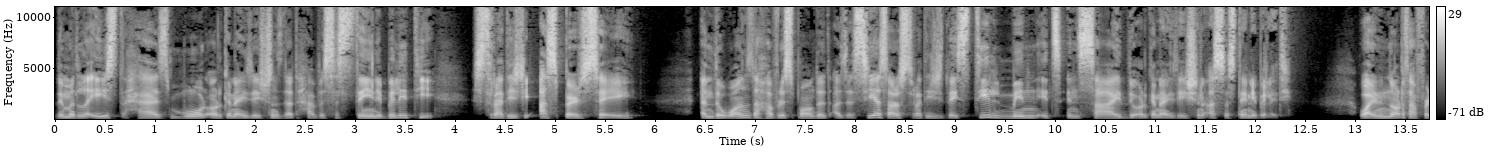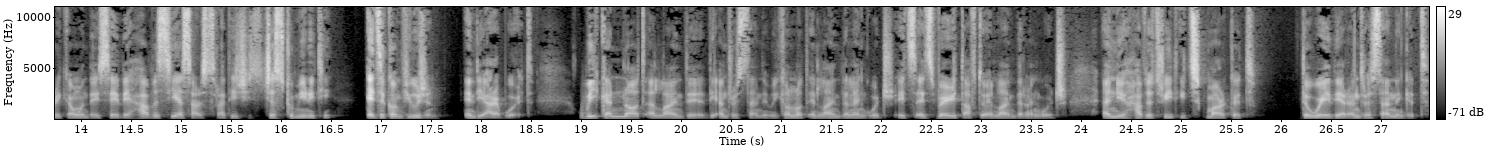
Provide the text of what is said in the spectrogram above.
the Middle East has more organizations that have a sustainability strategy as per se and the ones that have responded as a CSR strategy, they still mean it's inside the organization as sustainability. While in North Africa, when they say they have a CSR strategy, it's just community, it's a confusion in the Arab world. We cannot align the, the understanding, we cannot align the language. It's, it's very tough to align the language. And you have to treat each market the way they're understanding it.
